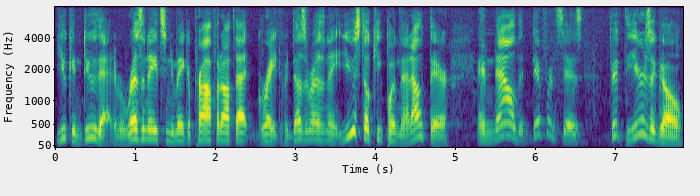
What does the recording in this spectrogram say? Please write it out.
you can do that. If it resonates and you make a profit off that, great. If it doesn't resonate, you still keep putting that out there. And now the difference is 50 years ago,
